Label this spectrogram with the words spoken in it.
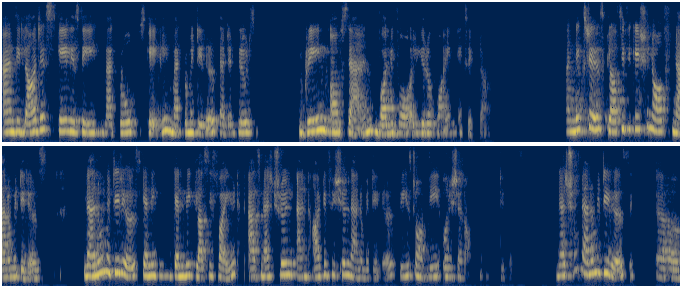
And the largest scale is the macro scale, macro macromaterial that includes grain of sand, volleyball, Eurocoin, etc. And next is classification of nanomaterials. Nanomaterials can, can be classified as natural and artificial nanomaterials based on the origin of materials. Natural nanomaterials uh,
